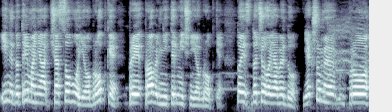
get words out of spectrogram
і недотримання часової обробки при правильній термічній обробці. Тобто, до чого я веду? Якщо ми про.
